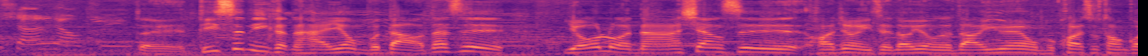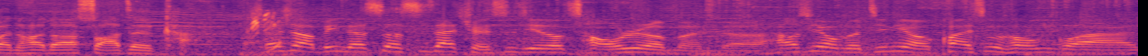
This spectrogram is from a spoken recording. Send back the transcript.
小小兵。对，迪士尼可能还用不到，但是游轮啊，像是环球影城都用得到，因为我们快速通关的话都要刷这个卡。小小兵的设施在全世界都超热门的，好险我们今天有快速通关。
